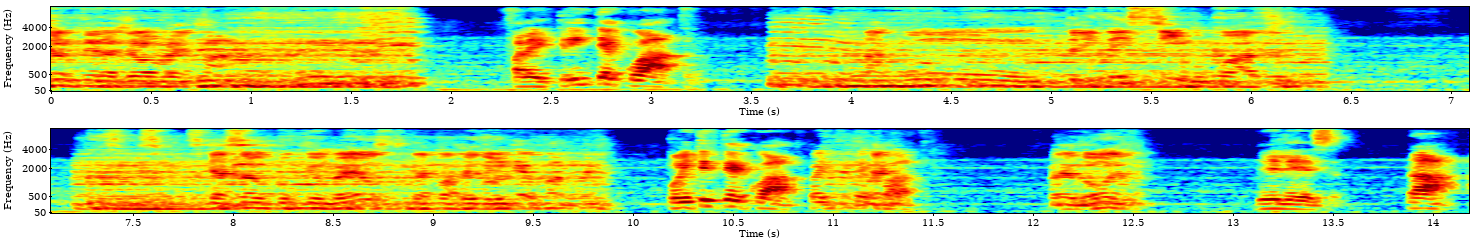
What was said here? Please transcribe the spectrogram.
Dianteira geralmente? Falei 34. Tá com 35 quase. Você quer sair um pouquinho menos? Quer reduzir? Põe 34, põe 34. É longe? Beleza. Tá.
